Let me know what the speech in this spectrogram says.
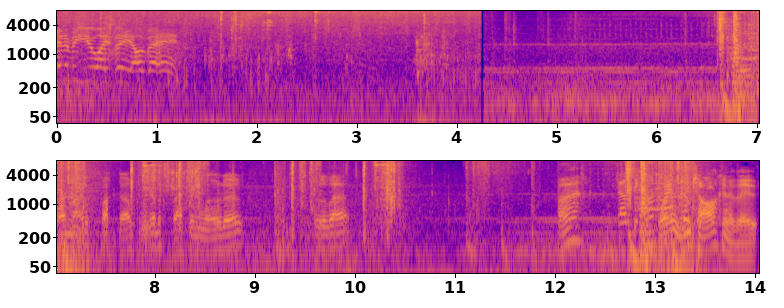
Enemy UAV overhead. I might have fucked up. We got a second loadout. Look at that. What? What are you talking about?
